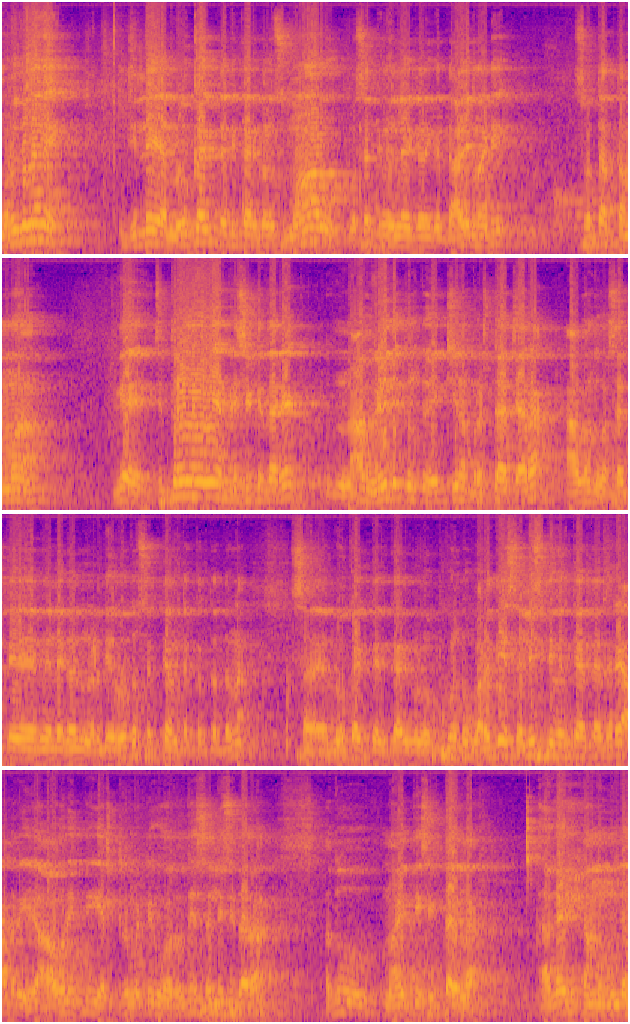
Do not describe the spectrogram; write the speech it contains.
ಮರುದಿನವೇ ಜಿಲ್ಲೆಯ ಲೋಕಾಯುಕ್ತ ಅಧಿಕಾರಿಗಳು ಸುಮಾರು ವಸತಿ ನಿಲಯಗಳಿಗೆ ದಾಳಿ ಮಾಡಿ ಸ್ವತಃ ತಮ್ಮಗೆ ಚಿತ್ರಣವನ್ನೇ ಬಿಡಿಸಿಟ್ಟಿದ್ದಾರೆ. ನಾವು ಹೇಳಿದಕ್ಕಿಂತ ಹೆಚ್ಚಿನ ಭ್ರಷ್ಟಾಚಾರ ಆ ಒಂದು ವಸತಿ ನೆಲೆಗಳು ನಡೆದಿರುವುದು ಸತ್ಯ ಅಂತಕ್ಕಂಥದ್ದನ್ನು ಸ ಲೋಕಾಯುಕ್ತ ಅಧಿಕಾರಿಗಳು ಒಪ್ಪಿಕೊಂಡು ವರದಿ ಸಲ್ಲಿಸಿದ್ದೀವಿ ಅಂತ ಹೇಳ್ತಾ ಇದ್ದಾರೆ. ಆದರೆ ಯಾವ ರೀತಿ, ಎಷ್ಟರ ಮಟ್ಟಿಗೆ ವರದಿ ಸಲ್ಲಿಸಿದಾರ ಅದು ಮಾಹಿತಿ ಸಿಗ್ತಾ ಇಲ್ಲ. ಹಾಗಾಗಿ ತಮ್ಮ ಮುಂದೆ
